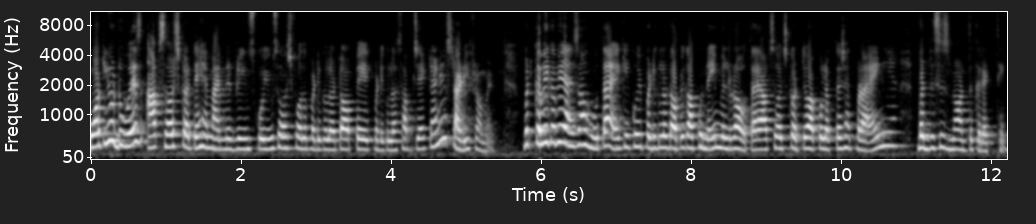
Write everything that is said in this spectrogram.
वॉट यू डू इज़ आप सर्च करते हैं मैग्नेट ब्रेन्स को you search for the particular topic particular subject and you study from it but कभी कभी ऐसा होता है कि कोई पर्टिकुलर टॉपिक आपको नहीं मिल रहा होता है, आप सर्च करते हो, आपको लगता है शायद पढ़ाया ही नहीं है but this is not the correct thing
